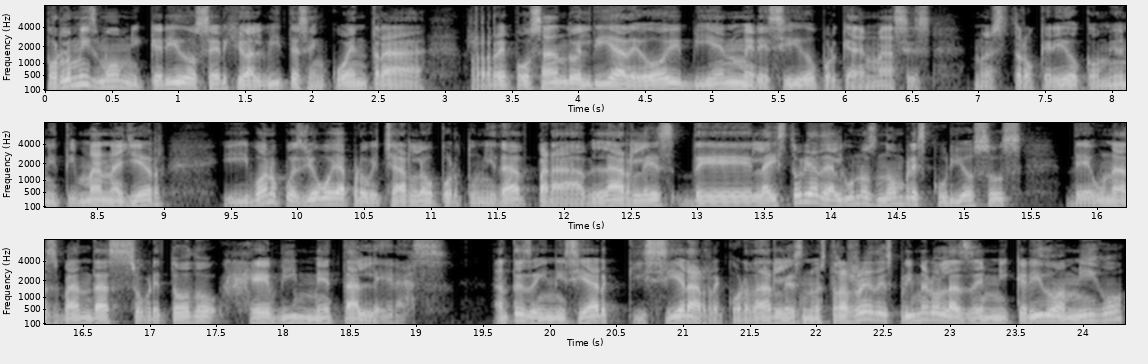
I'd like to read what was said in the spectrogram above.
Por lo mismo, mi querido Sergio Albite se encuentra reposando el día de hoy, bien merecido, porque además es nuestro querido community manager. Y bueno, pues yo voy a aprovechar la oportunidad para hablarles de la historia de algunos nombres curiosos de unas bandas, sobre todo heavy metaleras. Antes de iniciar, quisiera recordarles nuestras redes, primero las de mi querido amigo,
